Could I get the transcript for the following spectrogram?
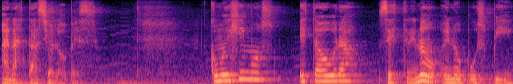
Anastasio López. Como dijimos, esta obra se estrenó en Opus Pi.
